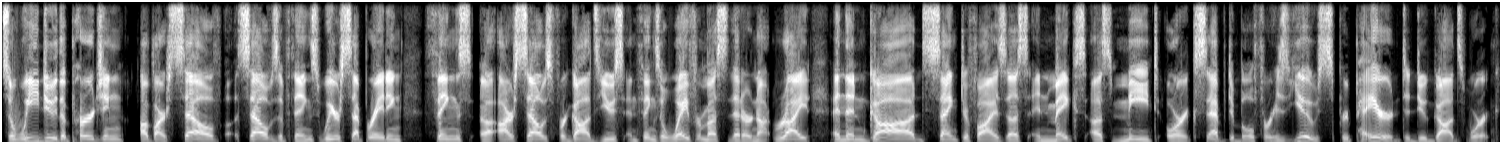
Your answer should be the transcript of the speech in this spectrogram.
So we do the purging of ourselves selves of things. We're separating things uh, ourselves for God's use and things away from us that are not right. And then God sanctifies us and makes us meet or acceptable for his use, prepared to do God's work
